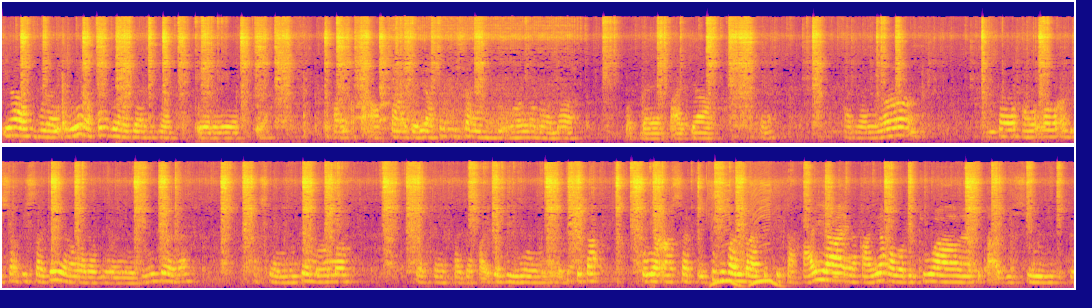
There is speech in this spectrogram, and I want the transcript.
ya bulan ini aku belajar buat irit ya. Bukan apa-apa jadi aku bisa ngumpul uang ke mama buat bayar pajak ya. Karena saya kalau uang habis-habis saja ya ada bulannya juga ya. Kasihan juga mama ya kayak pajak aja bingung. Jadi kita punya aset itu bukan berarti kita kaya ya kaya kalau dijual ya kita habisin gitu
